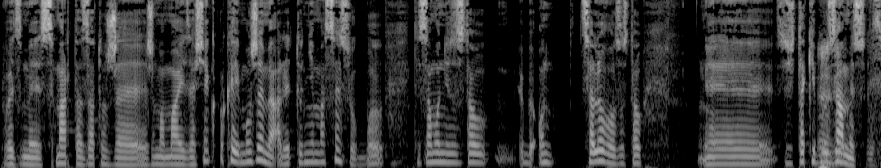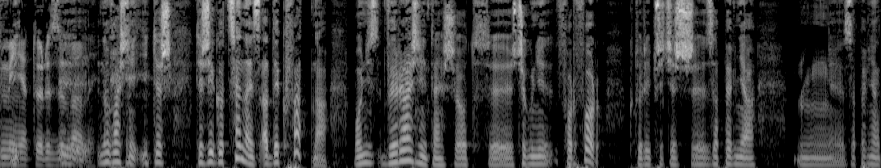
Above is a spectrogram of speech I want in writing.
powiedzmy Smarta za to, że, że ma mały zasięg, okej, okay, możemy, ale to nie ma sensu, bo ten samochód nie został, on celowo został w sensie taki był mhm. zamysł. Zmieniaturyzowany. No właśnie, i też, też jego cena jest adekwatna, bo on jest wyraźnie tańszy od, e, szczególnie 4.4, który przecież e, zapewnia, mm, zapewnia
